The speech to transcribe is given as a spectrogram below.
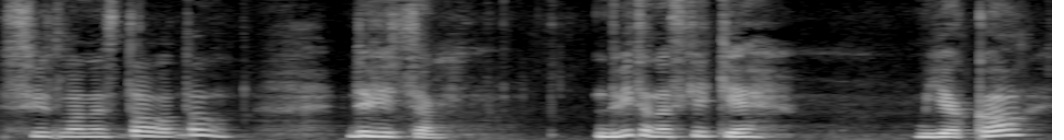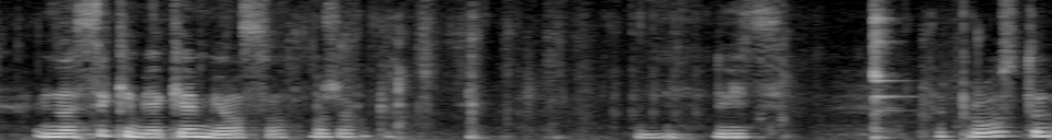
Світла не стало. Та... Дивіться, дивіться, наскільки м'яка і наскільки м'яке м'ясо. Боже, руки. Дивіться. Це просто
